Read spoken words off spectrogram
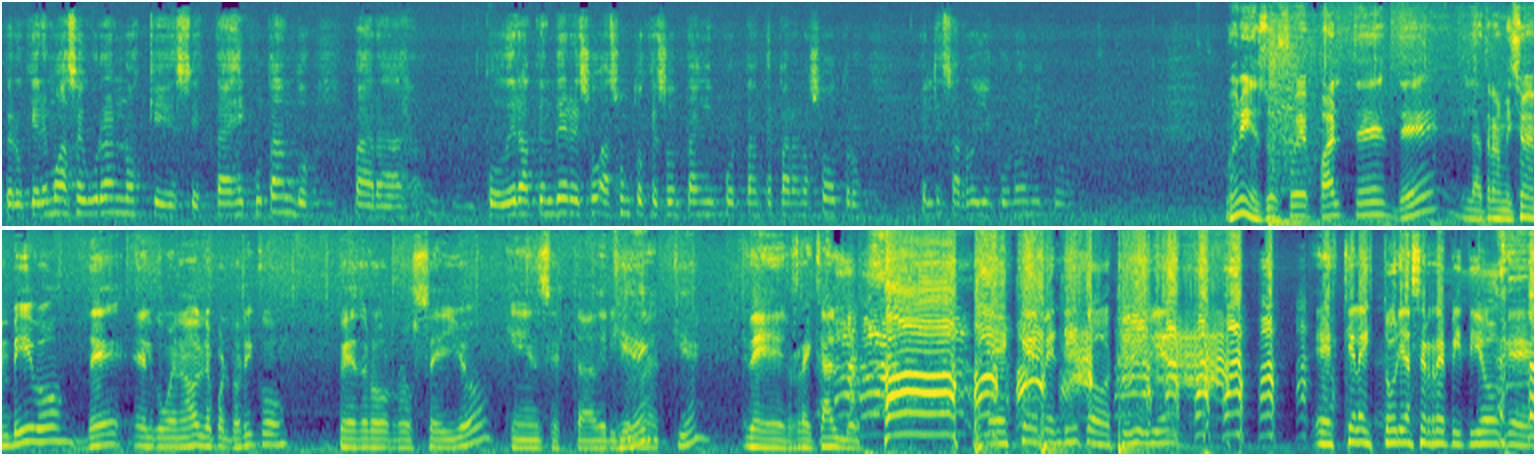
pero queremos asegurarnos que se está ejecutando para poder atender esos asuntos que son tan importantes para nosotros, el desarrollo económico, bueno, y eso fue parte de la transmisión en vivo del gobernador de Puerto Rico, Pedro Rosselló, quien se está dirigiendo. ¿Quién? De Ricardo. es que, bendito, estoy bien. Es que la historia se repitió que.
